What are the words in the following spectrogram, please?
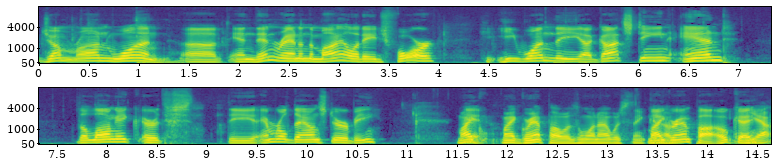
Jumron won, uh, and then ran in the mile at age four. He, he won the uh, Gottstein and the Long or the Emerald Downs Derby. My yeah. my grandpa was the one I was thinking. My of. grandpa, okay, yeah,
